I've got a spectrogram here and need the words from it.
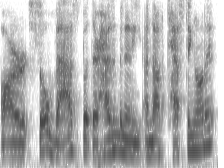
are so vast but there hasn't been any enough testing on it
